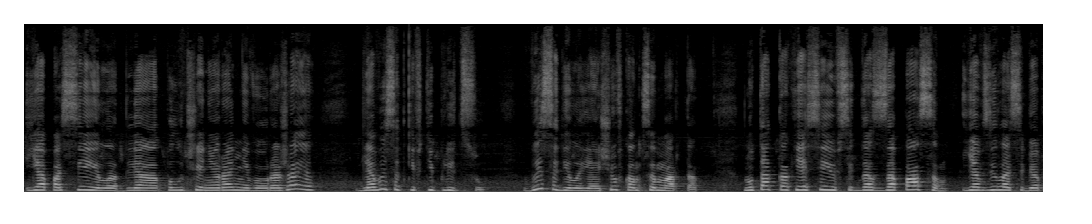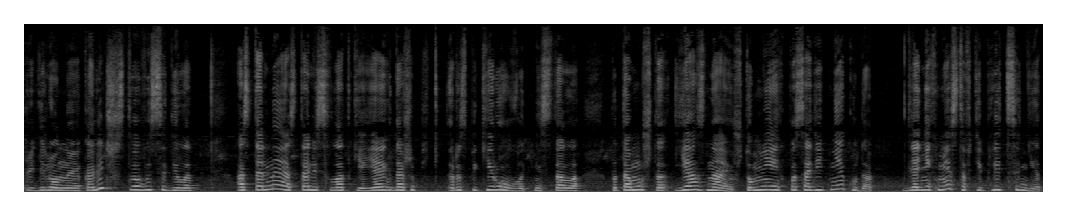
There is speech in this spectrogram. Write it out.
я посеяла для получения раннего урожая для высадки в теплицу. Высадила я еще в конце марта. Но так как я сею всегда с запасом, я взяла себе определенное количество, высадила – Остальные остались в лотке. Я их даже распикировывать не стала, потому что я знаю, что мне их посадить некуда, для них места в теплице нет.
